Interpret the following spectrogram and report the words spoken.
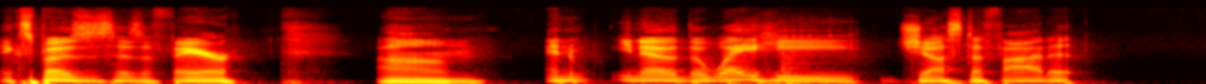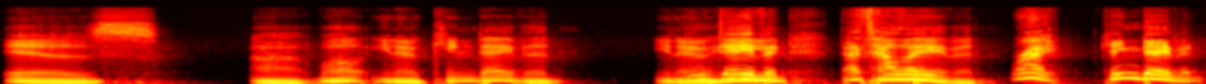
exposes his affair, um, and you know the way he justified it is, uh, well, you know, King David. You know, King he- David. That's how they David. Right. King David.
